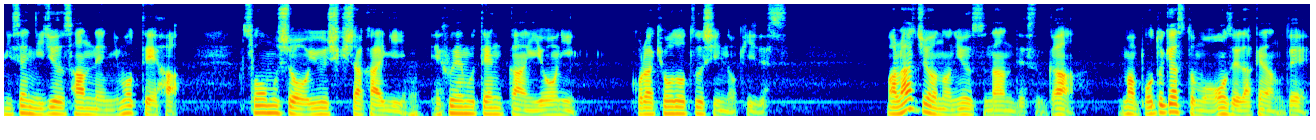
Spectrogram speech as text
2023年にも停波。総務省有識者会議 FM 転換容認。これは共同通信の記事です、まあ、ラジオのニュースなんですがまあ、ポッドキャストも音声だけなので、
